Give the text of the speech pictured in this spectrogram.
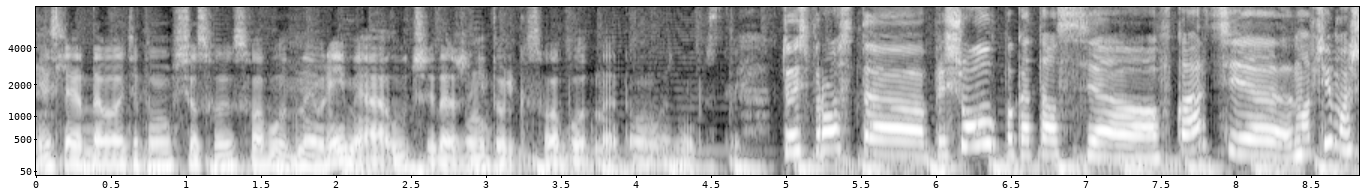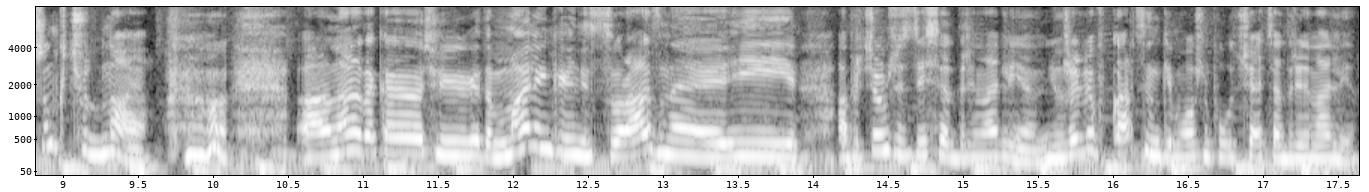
Если отдавать этому все свое свободное время, а лучше даже не только свободное, то можно и быстрее. То есть просто пришел, покатался в карте. Ну, вообще машинка чудная. Она такая очень это, маленькая, несуразная. И... А при чем же здесь адреналин? Неужели в картинге можно получать адреналин?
